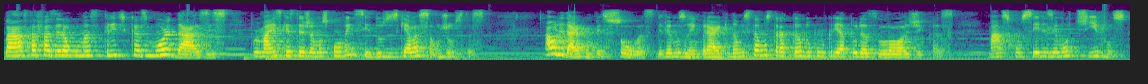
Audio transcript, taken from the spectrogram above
basta fazer algumas críticas mordazes, por mais que estejamos convencidos de que elas são justas. Ao lidar com pessoas, devemos lembrar que não estamos tratando com criaturas lógicas, mas com seres emotivos,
